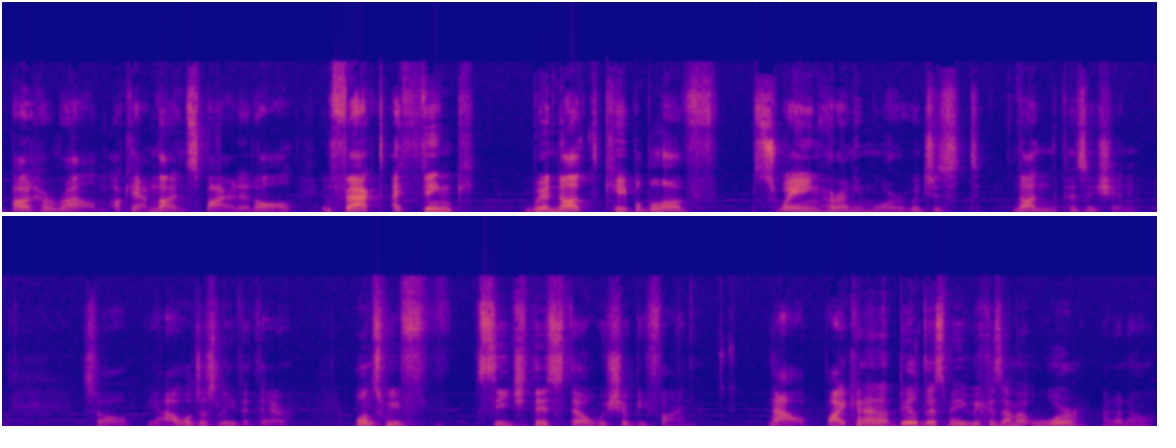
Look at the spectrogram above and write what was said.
About her realm. Okay, I'm not inspired at all. In fact, I think we're not capable of swaying her anymore, We're just not in the position. So, yeah, I will just leave it there. Once we've sieged this, though, we should be fine. Now, why can I not build this? Maybe because I'm at war? I don't know.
